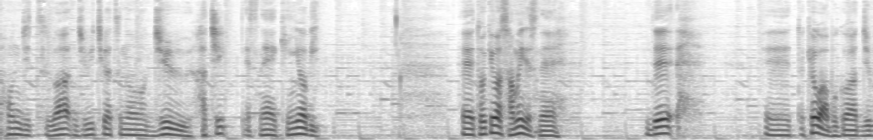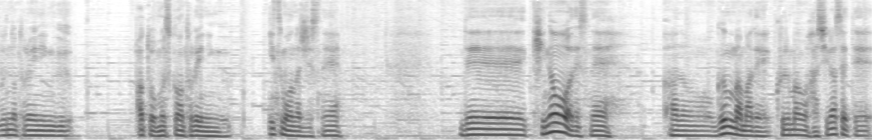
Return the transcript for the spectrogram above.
本日は11月の18ですね。金曜日、えー、東京は寒いですね。でえー、っと今日は僕は自分のトレーニングあと息子のトレーニングいつも同じですね。で昨日はですねあの群馬まで車を走らせて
